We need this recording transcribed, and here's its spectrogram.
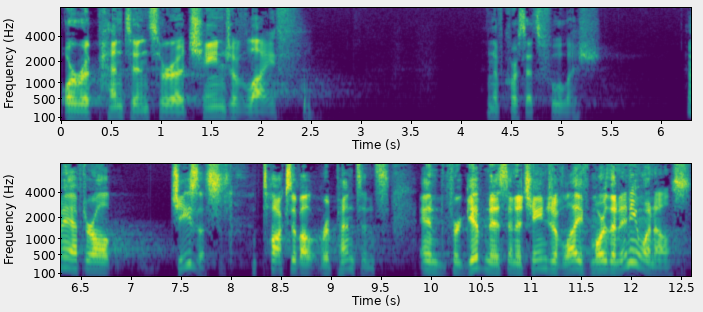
or repentance or a change of life. And of course, that's foolish. I mean, after all, Jesus talks about repentance and forgiveness and a change of life more than anyone else.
